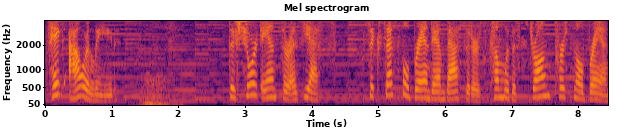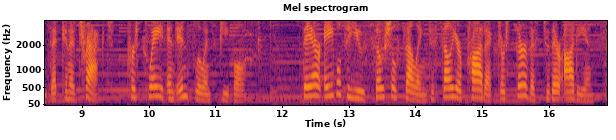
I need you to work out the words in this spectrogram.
Take our lead. The short answer is yes. Successful brand ambassadors come with a strong personal brand that can attract, persuade and influence people. They are able to use social selling to sell your product or service to their audience.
